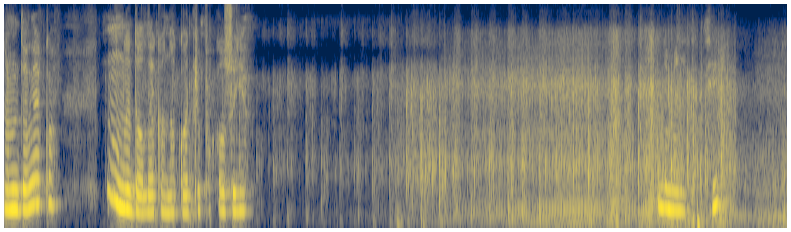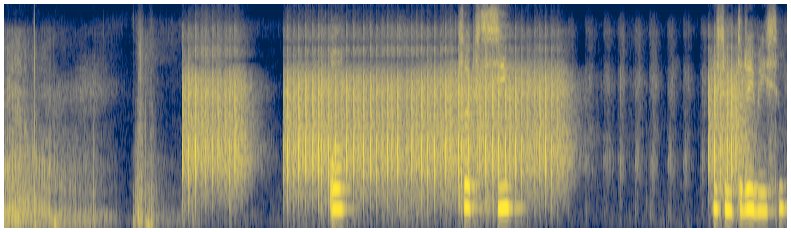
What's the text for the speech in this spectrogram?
Нам далеко? Ну, недалеко на карті показує. До мене таксі. О, таксі. 838.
